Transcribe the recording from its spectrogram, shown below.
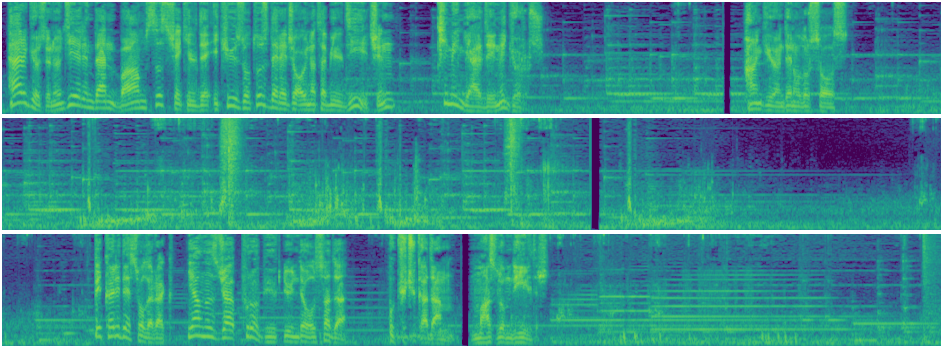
Her gözünü diğerinden bağımsız şekilde 230 derece oynatabildiği için kimin geldiğini görür. Hangi yönden olursa olsun. Bir karides olarak yalnızca pro büyüklüğünde olsa da bu küçük adam mazlum değildir.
